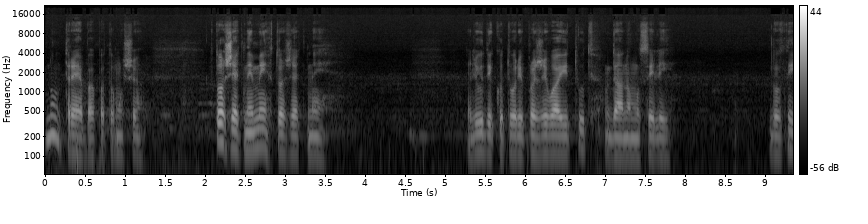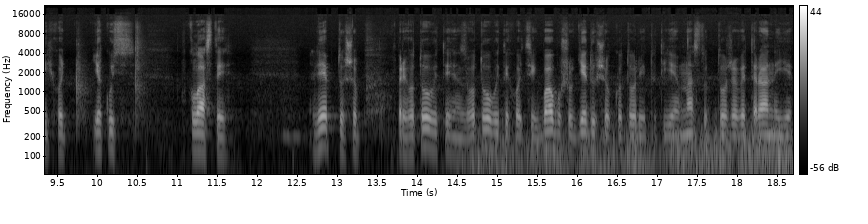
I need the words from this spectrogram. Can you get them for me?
ну, треба, тому що хто ж як не ми, хто ж як не люди, які проживають тут, в даному селі, повинні хоч якусь вкласти лепту, щоб приготувати, зготовити хоч цих бабушок, дідушок, які тут є. У нас тут теж ветерани є.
